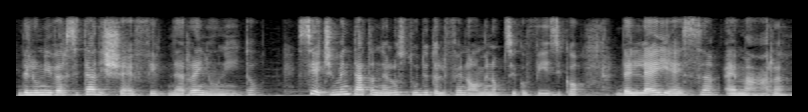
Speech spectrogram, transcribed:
dell'Università di Sheffield nel Regno Unito si è cimentata nello studio del fenomeno psicofisico dell'ASMR,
